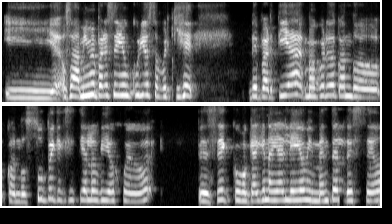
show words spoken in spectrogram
y, o sea, a mí me parece bien curioso porque de partida, me acuerdo cuando, cuando supe que existían los videojuegos, pensé como que alguien había leído mi mente el deseo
